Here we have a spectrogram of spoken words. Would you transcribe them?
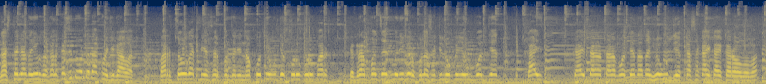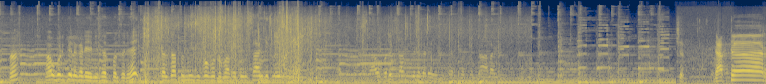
नसताना आता विरोधकाला कशी तोडतं दाखवायची गावात? फार चौघातली आहे सरपंचानी. नको ते उद्योग करू करू फार. त्या ग्रामपंचायतमध्ये घरफुलासाठी लोक येऊन बोलतात. काय काय तारा तारा बोलतात. आता हे उद्योग कसा काय काय करावं बाबा? हा? अवघड केलं कडे यांनी सरपंचने. हे चल जातो मी बघतो आता तुम्ही सांगितलंय म्हणलं. अवघडच काम केलं कडे यांनी सरपंच. डॉक्टर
